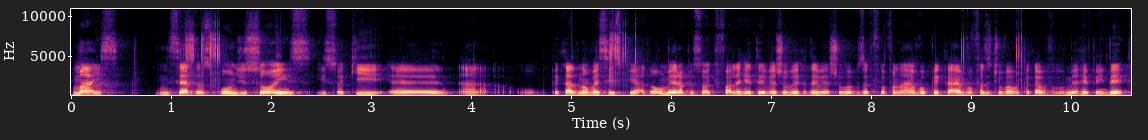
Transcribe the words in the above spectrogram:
Mas, em certas condições, isso aqui, é, a, o pecado não vai ser espiado. A Omer, a pessoa que fala reteve a chuva, reteve a chuva, a pessoa que fica falando, ah, eu vou pecar, eu vou fazer chuva, vou pecar, vou me arrepender,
